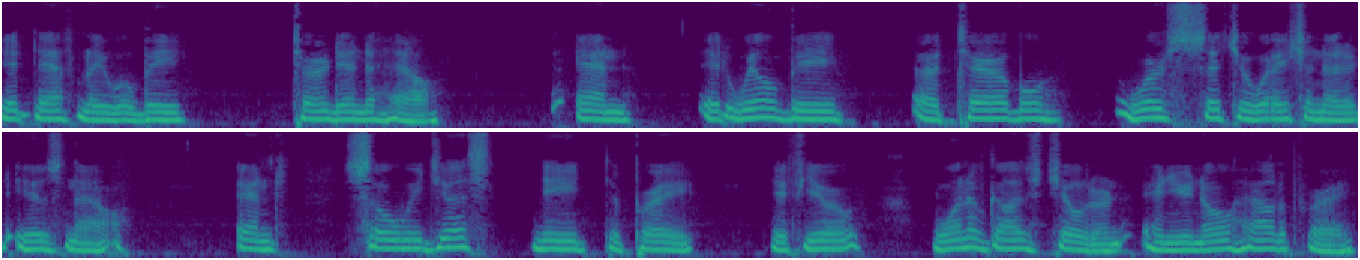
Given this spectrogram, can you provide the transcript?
it definitely will be turned into hell. And it will be a terrible worse situation than it is now. And so we just need to pray. If you're one of God's children and you know how to pray,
